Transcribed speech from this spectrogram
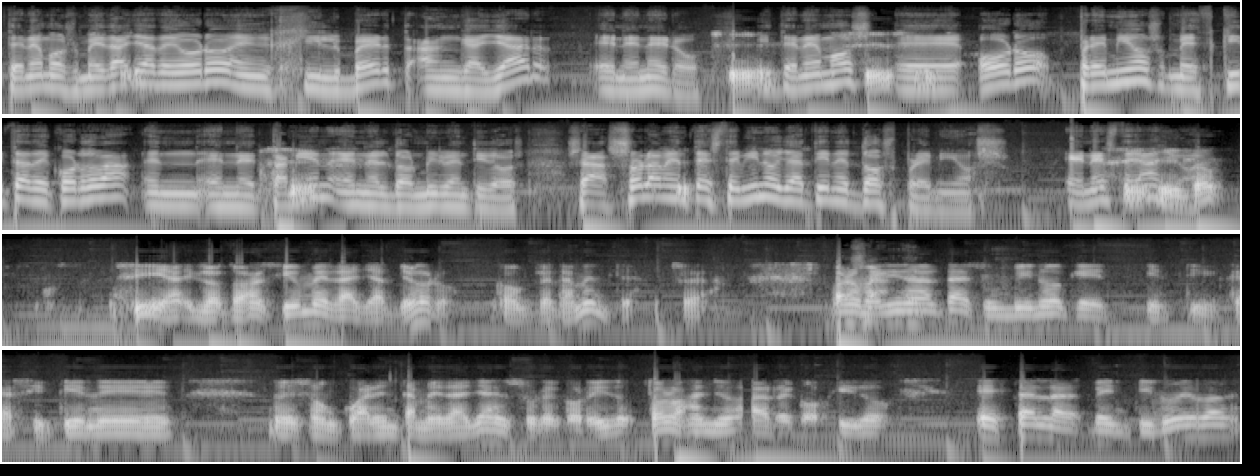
tenemos medalla de oro en Gilbert Angallar en enero. y tenemos eh, oro, premios Mezquita de Córdoba en, en el- también en el 2022. O sea, solamente este vino ya tiene dos premios en este año. y lo- sí, y los dos han sido medallas de oro, completamente. O sea, bueno, O sea, Marina eh, Alta es un vino que, casi tiene, no sé, son 40 medallas en su recorrido. Todos los años ha recogido. Esta es la 29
